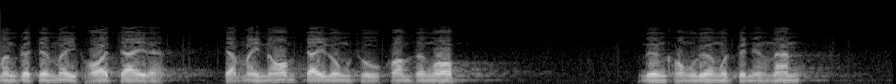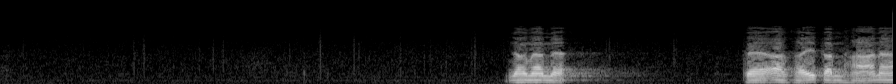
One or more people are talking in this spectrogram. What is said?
มันก็จะไม่พอใจแหละจะไม่น้อมใจลงสู่ความสงบ เรื่องของเรื่องมันเป็นอย่างนั้น ดังนั้นเนี่ยแต่อาศัยตัณหานะ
